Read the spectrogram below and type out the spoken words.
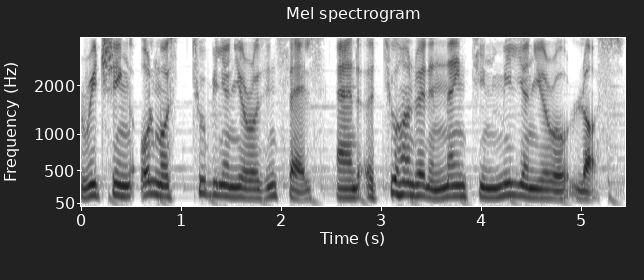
reaching almost 2 billion euros in sales and a 219 million euro loss.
